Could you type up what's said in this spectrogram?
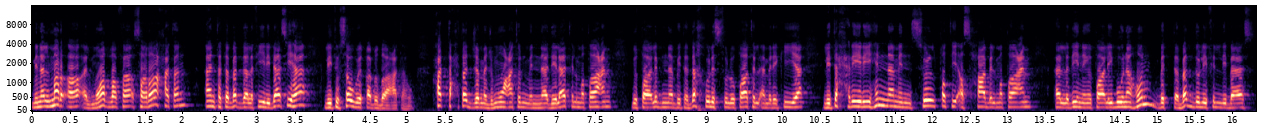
من المرأة الموظفة صراحة أن تتبدل في لباسها لتسوق بضاعته. حتى احتج مجموعة من نادلات المطاعم يطالبن بتدخل السلطات الأمريكية لتحريرهن من سلطة أصحاب المطاعم الذين يطالبونهن بالتبذل في اللباس.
